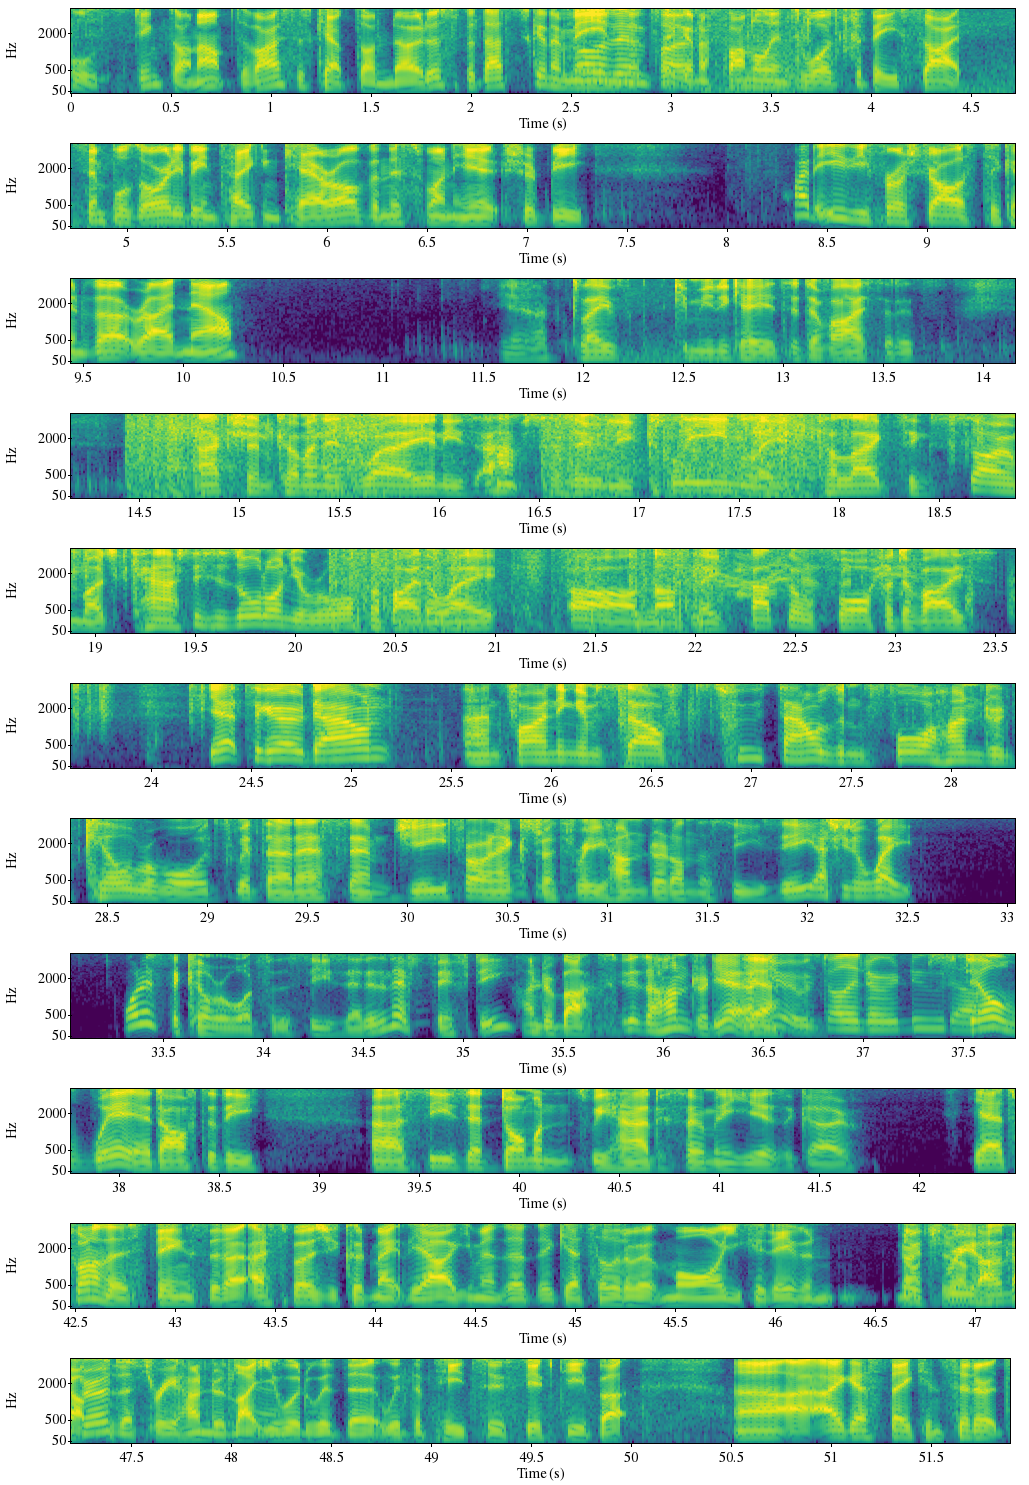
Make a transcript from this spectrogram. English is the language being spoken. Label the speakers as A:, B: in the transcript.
A: Ooh, dinked on up. Device is kept on notice, but that's going to mean that they're going to funnel in towards the B site. Simple's already been taken care of, and this one here should be quite easy for Astralis to convert right now.
B: Yeah, gla1ve's communicated to Device that it's action coming his way, and he's absolutely cleanly collecting so much cash. This is all on your Orpa, by the way. Oh, lovely. That's all four for Device. Yet to go down, and finding himself 2,400 kill rewards with that SMG. Throw an extra 300 on the CZ. Actually, no, wait. What is the kill reward for the CZ? Isn't it 50?
A: 100 bucks.
B: It is 100, yeah.
A: yeah.
B: It was still weird after the uh, CZ dominance we had so many years ago.
A: Yeah, it's one of those things that I, I suppose you could make the argument that it gets a little bit more. You could even notch it back up to the 300 like you would with the with the P250. But uh, I, I guess they consider it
